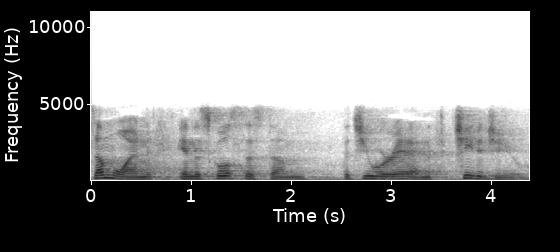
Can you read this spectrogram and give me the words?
someone in the school system that you were in cheated you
